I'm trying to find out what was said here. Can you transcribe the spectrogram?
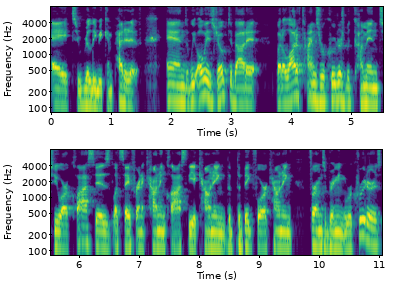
A to really be competitive. And we always joked about it but a lot of times recruiters would come into our classes, let's say for an accounting class, the accounting, the, the big four accounting firms bringing recruiters,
